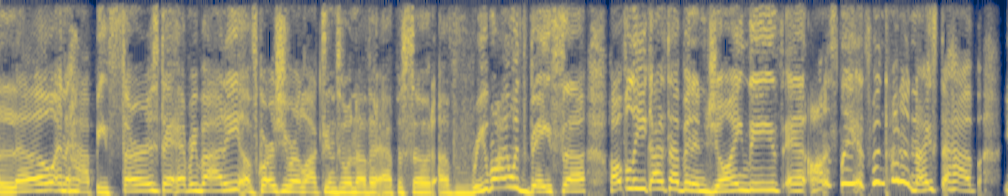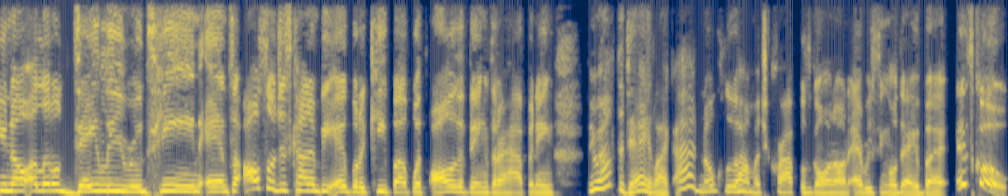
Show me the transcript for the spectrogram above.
Hello and happy Thursday, everybody. Of course, you are locked into another episode of Rewind with Besa. Hopefully you guys have been enjoying these. And honestly, it's been kind of nice to have, you know, a little daily routine and to also just kind of be able to keep up with all of the things that are happening throughout the day. Like I had no clue how much crap was going on every single day, but it's cool.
